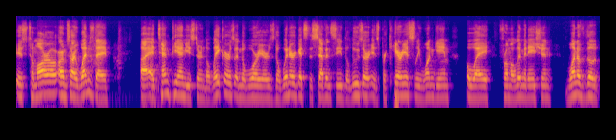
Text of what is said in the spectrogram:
is tomorrow, or I'm sorry, Wednesday uh, at 10 p.m. Eastern. The Lakers and the Warriors. The winner gets the seventh seed. The loser is precariously one game away from elimination. One of the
